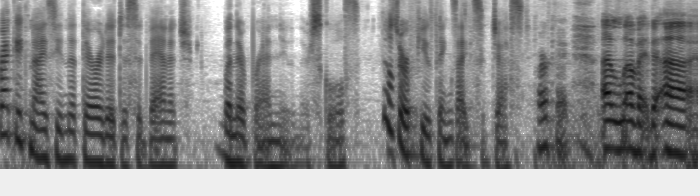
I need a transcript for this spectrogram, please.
recognizing that they're at a disadvantage when they're brand new in their schools. those are a few things I'd suggest. Perfect. I love it. Uh,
